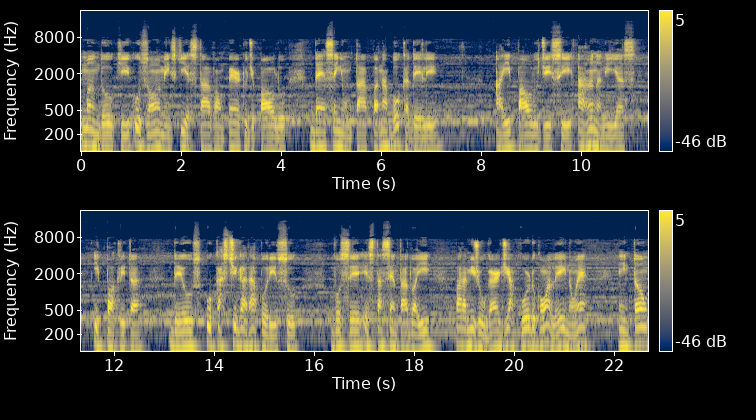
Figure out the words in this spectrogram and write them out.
mandou que os homens que estavam perto de Paulo dessem um tapa na boca dele. Aí Paulo disse a Ananias: Hipócrita, Deus o castigará por isso. Você está sentado aí para me julgar de acordo com a lei, não é? Então,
